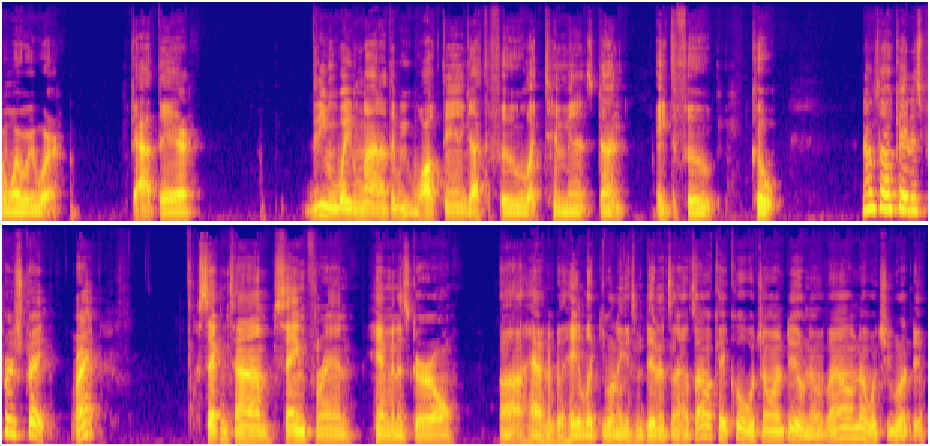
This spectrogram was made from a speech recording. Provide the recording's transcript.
from where we were. Got there. Didn't even wait in line. I think we walked in, got the food, like 10 minutes done, ate the food. Cool. And I was like, okay, this is pretty straight, right? Second time, same friend, him and his girl, uh, having to be, hey, look, you want to get some dinner tonight? I was like, okay, cool. What you want to do? And I was like, I don't know. What you want to do?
